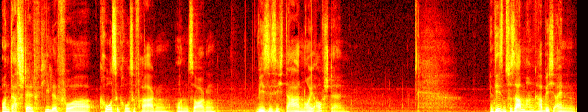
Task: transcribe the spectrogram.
Und das stellt viele vor große, große Fragen und Sorgen, wie sie sich da neu aufstellen. In diesem Zusammenhang habe ich einen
